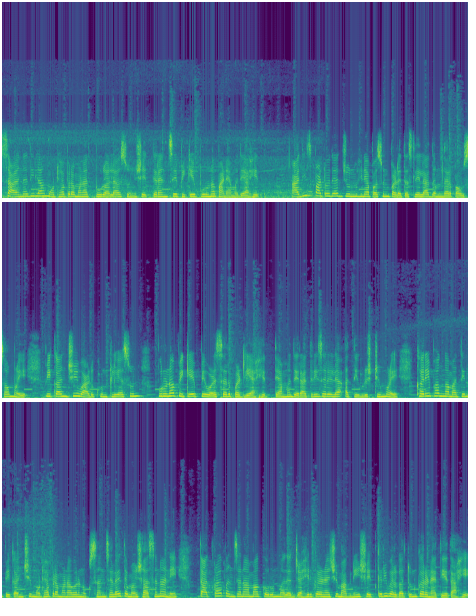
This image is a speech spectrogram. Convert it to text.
साळ नदीला मोठ्या प्रमाणात पूर आला असून शेतकऱ्यांचे पिके पूर्ण पाण्यामध्ये आहेत. आधीच पाटोद्यात जून महिन्यापासून पडत असलेल्या दमदार पावसामुळे पिकांची वाढ खुंटली असून पूर्ण पिके पिवळसर पडली आहेत. त्यामध्ये रात्री झालेल्या अतिवृष्टीमुळे खरीप हंगामातील पिकांची मोठ्या प्रमाणावर नुकसान झालंय. त्यामुळे शासनाने तात्काळ पंचनामा करून मदत जाहीर करण्याची मागणी शेतकरी वर्गातून करण्यात येत आहे.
